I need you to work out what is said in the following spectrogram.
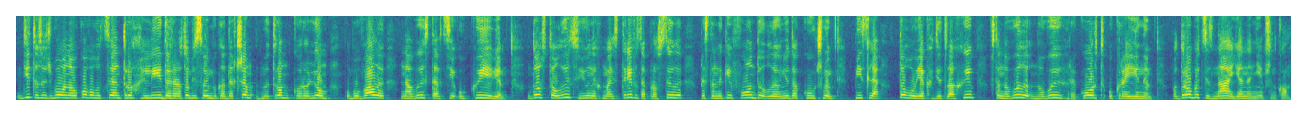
Діти з учбово-наукового центру «Лідер» разом зі своїм викладачем Дмитром Корольом побували на виставці у Києві. До столиць юних майстрів запросили представники фонду Леоніда Кучми після того, як дітлахи встановили новий рекорд України. Подробиці знає Яна Німченко.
